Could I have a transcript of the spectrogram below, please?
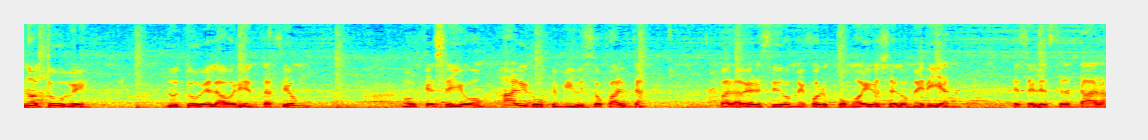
no tuve no tuve la orientación o qué sé yo, algo que me hizo falta para haber sido mejor como ellos se lo merían, que se les tratara.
